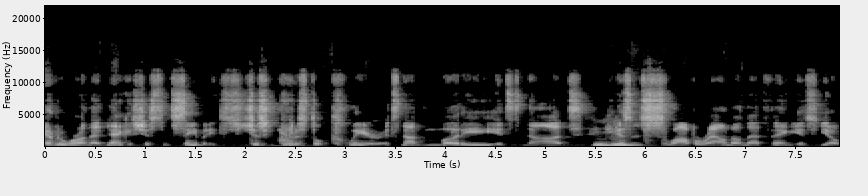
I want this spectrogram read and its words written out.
everywhere on that neck is just insane. But it's just crystal clear. It's not muddy. It's not. Mm-hmm. He doesn't slop around on that thing. It's you know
